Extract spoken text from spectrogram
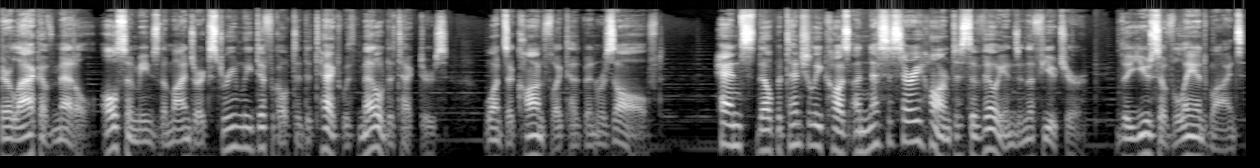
Their lack of metal also means the mines are extremely difficult to detect with metal detectors once a conflict has been resolved. Hence, they'll potentially cause unnecessary harm to civilians in the future. The use of landmines,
